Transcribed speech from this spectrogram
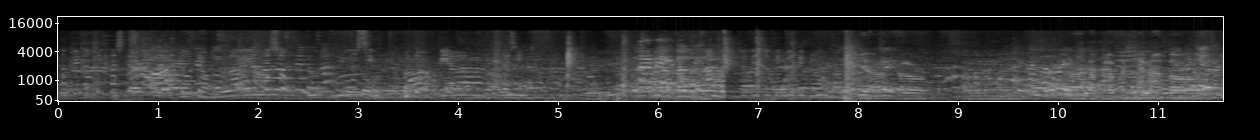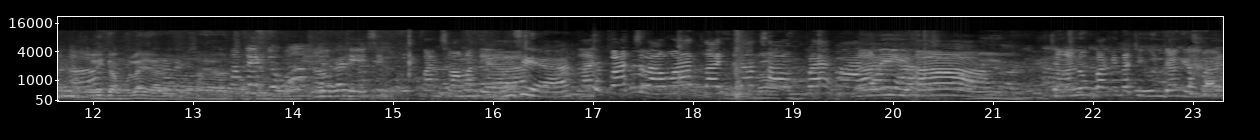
Tapi nanti pasti waktu udah mulai musim udah piala ya kalau kalau memang uh, tabel presiden atau liga mulai ya saya harus Oke. Pan selamat ya. Makasih ya. Pan kita diundang ya, Pan.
